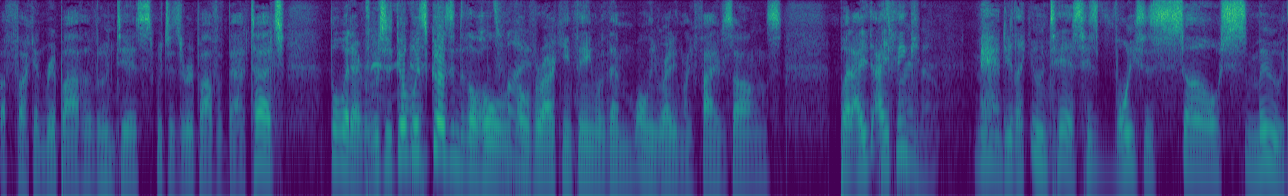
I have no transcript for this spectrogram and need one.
a fucking rip off of Untis, which is a rip off of Bad Touch. But whatever, which is go, which goes into the whole overarching thing with them only writing like five songs. But I I think fine, man, dude, like Untis, his voice is so smooth.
